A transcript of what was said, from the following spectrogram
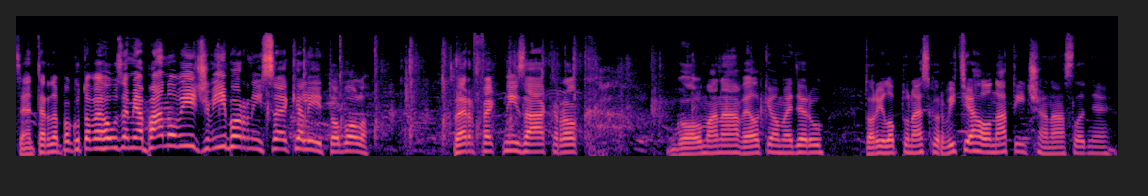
Center do pokutového územia, Banovič, výborný Sekeli, to bol perfektný zákrok golmana Veľkého Mederu ktorý loptu najskôr vytiahol na týč a následne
